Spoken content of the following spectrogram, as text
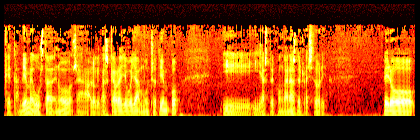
que también me gusta, de nuevo, o sea, lo que pasa es que ahora llevo ya mucho tiempo y, ya estoy con ganas de otra historia. Pero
